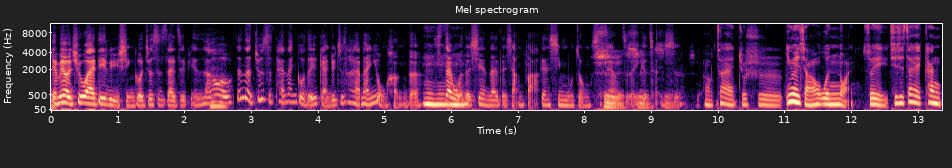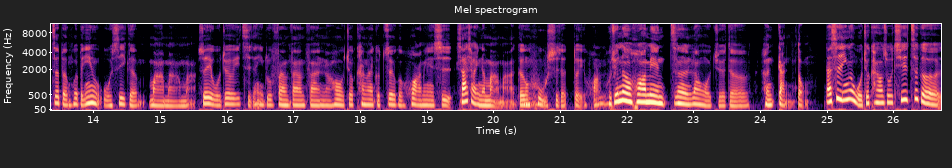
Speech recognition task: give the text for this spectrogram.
也没有去外地旅行过，就是在这边。然后真的就是台南给我的一个感觉，就是还蛮永恒的，在我的现在的想法跟心目中是这样子的一个城市。好，再就是因为想要温暖，所以其实，在看这本绘本，因为我是一个妈妈嘛，所以我就一直在一路翻翻翻，然后就看到一个最后画面是沙小莹的妈妈跟护士的对话，嗯、我觉得那个画面真的让我觉得很感动。但是因为我就看到说，其实这个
